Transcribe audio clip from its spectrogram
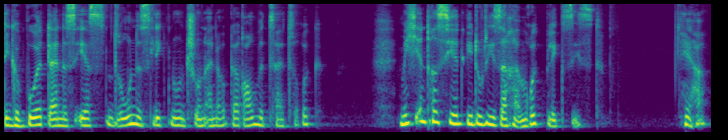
Die Geburt deines ersten Sohnes liegt nun schon eine geraume Zeit zurück. Mich interessiert, wie du die Sache im Rückblick siehst. Ja,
